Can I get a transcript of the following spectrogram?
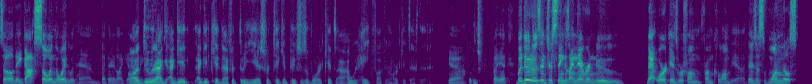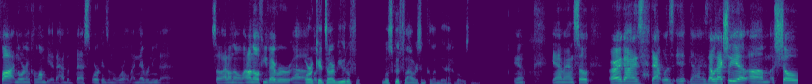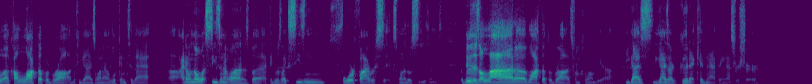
So they got so annoyed with him that they're like, oh, dude. I, I get I get kidnapped for three years for taking pictures of orchids. I, I would hate fucking orchids after that. yeah." What did you- But yeah, but dude, it was interesting because I never knew that orchids were from from Colombia. There's this one little spot in northern Colombia that had the best orchids in the world. I never knew that. So I don't know. I don't know if you've ever uh, Orchids are beautiful. Most good flowers in Colombia that I've always known. Yeah, yeah, man. So all right, guys, that was it, guys. That was actually a um a show uh, called Locked Up Abroad. If you guys want to look into that, uh, I don't know what season it was, but I think it was like season four, five, or six, one of those seasons. But dude, there's a lot of locked up abroads from Colombia. You guys, you guys are good at kidnapping, that's for sure.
